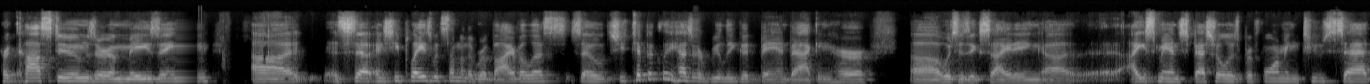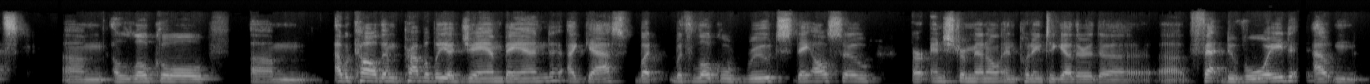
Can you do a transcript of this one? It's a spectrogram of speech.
her costumes are amazing uh so and she plays with some of the revivalists so she typically has a really good band backing her uh which is exciting uh iceman special is performing two sets um a local um, I would call them probably a jam band, I guess, but with local roots. They also are instrumental in putting together the uh, Fête du Void out in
